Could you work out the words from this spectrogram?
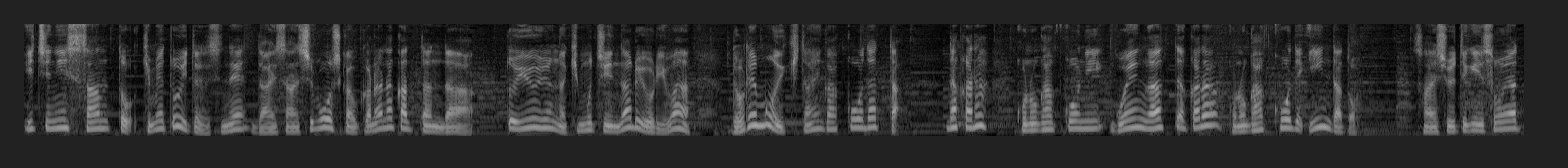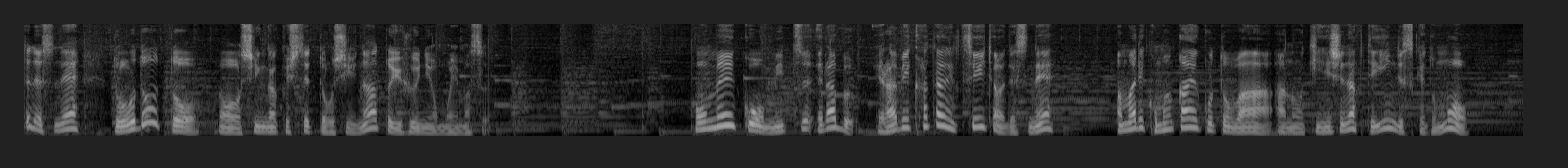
123と決めといてですね第3志望しか受からなかったんだというような気持ちになるよりはどれも行きたい学校だっただからこの学校にご縁があったからこの学校でいいんだと最終的にそうやってですね堂々と進学していってほしいなというふうに思います。本命校を3つ選ぶ選び方についてはですねあまり細かいことはあの気にしなくていいんですけども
